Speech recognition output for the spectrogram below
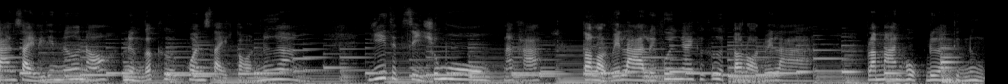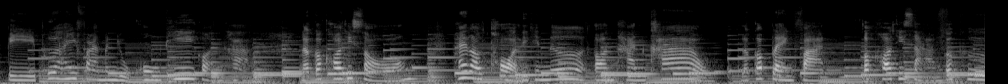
การใส่รีเทนเนอร์เนาะหนึ่งก็คือควรใส่ต่อเนื่อง 24 ชั่วโมงนะคะ ตลอดเวลาเลยพูดง่ายก็คือตลอดเวลา ประมาณ 6 เดือนถึง 1 ปี เพื่อให้ฟันมันอยู่คงที่ก่อนค่ะ แล้วก็ข้อที่ 2 ให้เราถอดรีเทนเนอร์ตอนทานข้าว แล้วก็แปลงฟัน ก็ข้อที่ 3 ก็คือ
